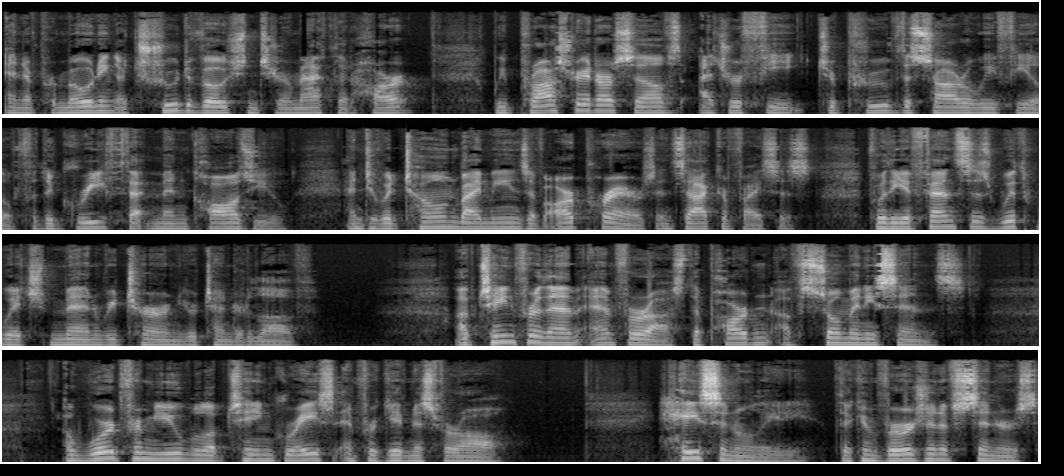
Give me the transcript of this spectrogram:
and of promoting a true devotion to Your Immaculate Heart, we prostrate ourselves at Your feet to prove the sorrow we feel for the grief that men cause You, and to atone by means of our prayers and sacrifices for the offenses with which men return Your tender love. Obtain for them and for us the pardon of so many sins. A word from You will obtain grace and forgiveness for all. Hasten, O Lady, the conversion of sinners,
